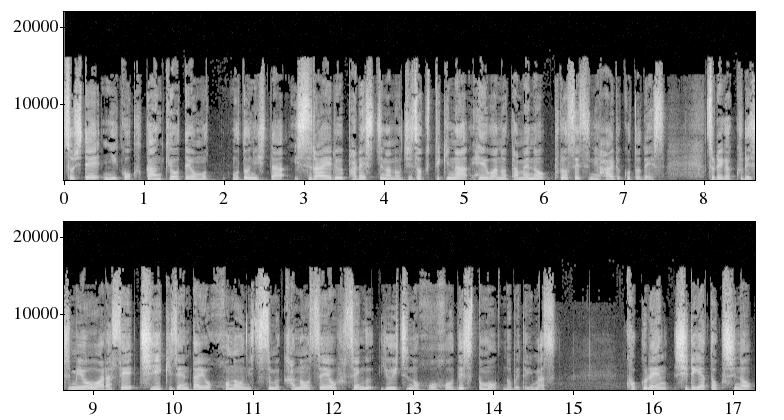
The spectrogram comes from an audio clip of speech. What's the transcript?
そして二国間協定をもとにしたイスラエル・パレスチナの持続的な平和のためのプロセスに入ることです。それが苦しみを終わらせ、地域全体を炎に包む可能性を防ぐ唯一の方法ですとも述べています。国連シリア特使の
